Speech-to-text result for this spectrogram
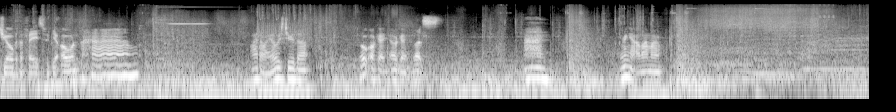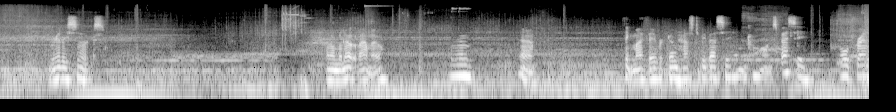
Hit you over the face with your own hand. Why do I always do that? Oh, okay, okay, let's... Man! Running out of ammo. Really sucks. And on the note of ammo, um, yeah. I think my favourite gun has to be Bessie. Come on, it's Bessie! Old friend.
